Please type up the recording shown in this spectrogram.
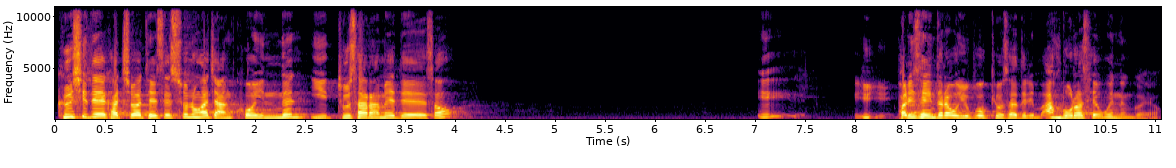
그 시대의 가치와 대세에 순응하지 않고 있는 이 두 사람에 대해서 이, 이 바리새인들하고 율법 교사들이 막 몰아세우고 있는 거예요.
